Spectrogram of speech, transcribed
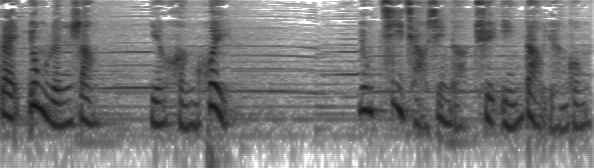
在用人上也很会用技巧性的去引导员工。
